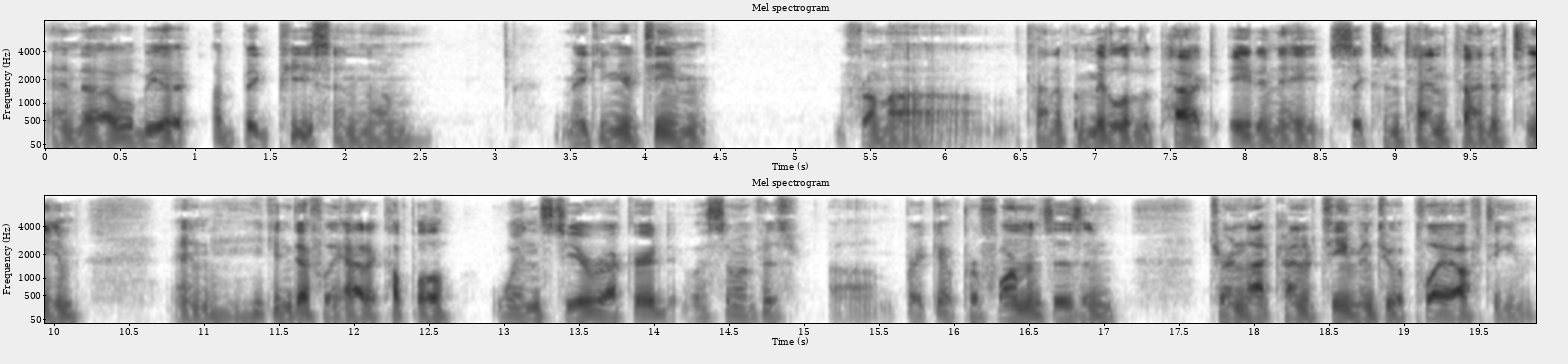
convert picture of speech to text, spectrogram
and uh, will be a, a big piece in um, making your team from a kind of a middle of the pack, eight and eight, six and ten kind of team, and he can definitely add a couple wins to your record with some of his uh, breakout performances and turn that kind of team into a playoff team.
